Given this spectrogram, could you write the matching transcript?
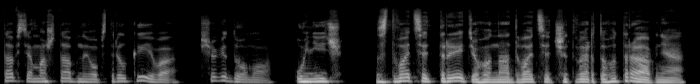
стався масштабний обстріл Києва, що відомо. У ніч з 23 на 24 травня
